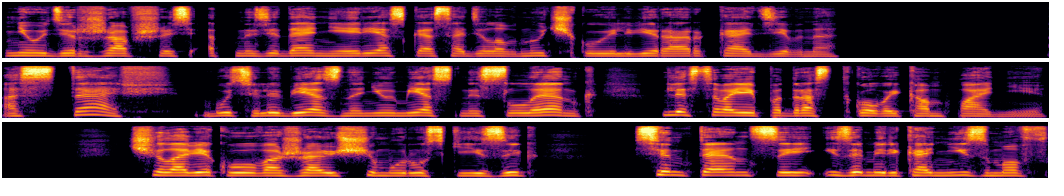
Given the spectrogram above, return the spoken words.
Не удержавшись от назидания, резко осадила внучку Эльвира Аркадьевна. «Оставь, будь любезна, неуместный сленг для своей подростковой компании. Человеку, уважающему русский язык, сентенции из американизмов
